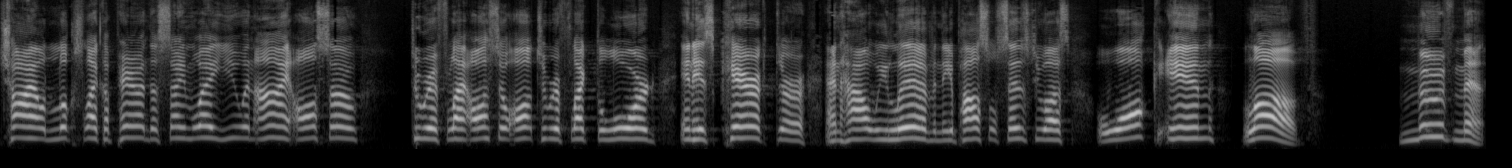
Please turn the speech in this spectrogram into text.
child looks like a parent, the same way you and I also to reflect also ought to reflect the Lord in his character and how we live. And the apostle says to us, walk in love movement.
